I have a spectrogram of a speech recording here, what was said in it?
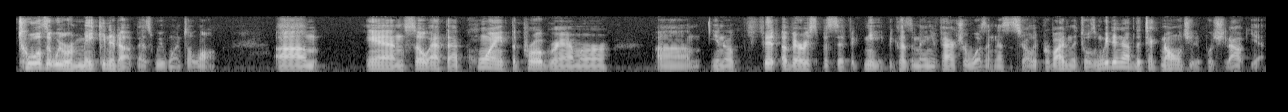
tools that we were making it up as we went along. Um, and so at that point, the programmer, um, you know, fit a very specific need because the manufacturer wasn't necessarily providing the tools, and we didn't have the technology to push it out yet.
